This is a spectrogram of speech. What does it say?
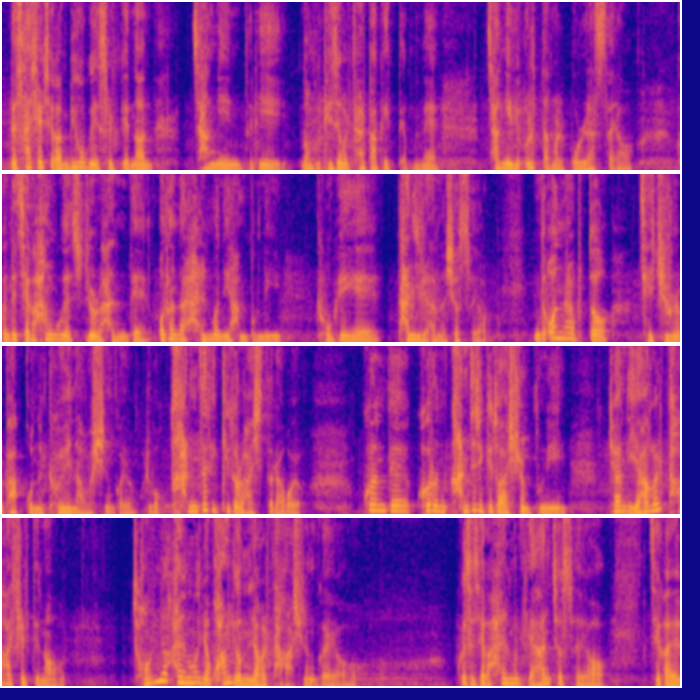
근데 사실 제가 미국에 있을 때는 장애인들이 너무 대접을 잘 받기 때문에 장애인이 어렵다는 걸 몰랐어요. 근데 제가 한국에 진료를 하는데 어느 날 할머니 한 분이 교회에 다니질 않으셨어요. 근데 어느 날부터 제 치료를 받고는 교회에 나오시는 거예요. 그리고 간절히 기도를 하시더라고요. 그런데 그런 간절히 기도하시는 분이 저한테 약을 타가실 때는 전혀 할머니랑 관계없는 약을 타가시는 거예요. 그래서 제가 할머니께 앉혔어요. 제가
